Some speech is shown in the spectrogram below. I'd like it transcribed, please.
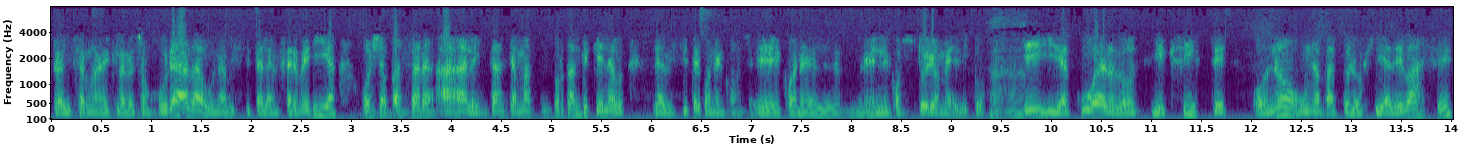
realizar una declaración jurada, una visita a la enfermería o ya pasar a, la instancia más importante que es la, visita con el eh, con el, en el consultorio médico. Y de acuerdo si existe o no una patología de base,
